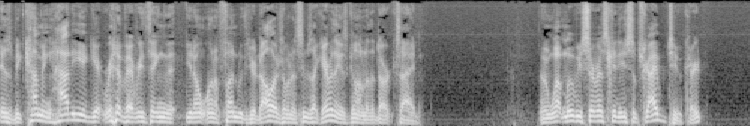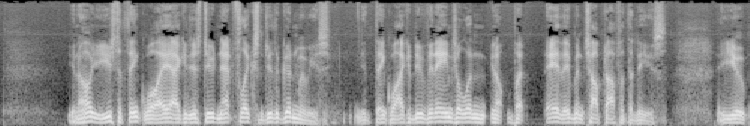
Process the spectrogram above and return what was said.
is becoming how do you get rid of everything that you don't want to fund with your dollars when it seems like everything has gone to the dark side? I mean, what movie service can you subscribe to, Kurt? You know, you used to think, well, hey, I could just do Netflix and do the good movies. You'd think, well, I could do VidAngel and, you know, but hey, they've been chopped off at the knees. You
